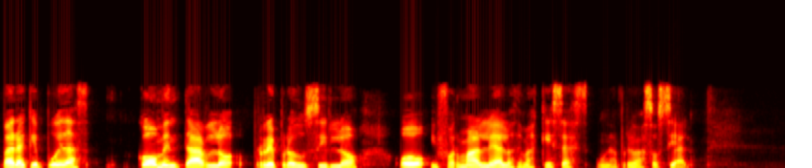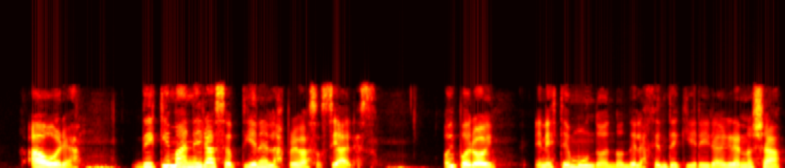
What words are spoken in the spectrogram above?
para que puedas comentarlo, reproducirlo o informarle a los demás que esa es una prueba social. Ahora, ¿de qué manera se obtienen las pruebas sociales? Hoy por hoy, en este mundo en donde la gente quiere ir al grano ya,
